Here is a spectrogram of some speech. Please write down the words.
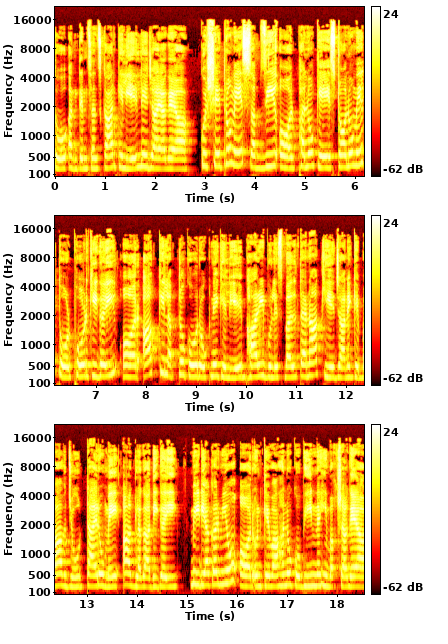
को अंतिम संस्कार के लिए ले जाया गया। कुछ क्षेत्रों में सब्ज़ी और फलों के स्टॉलों में तोड़फोड़ की गई और आग की लपटों को रोकने के लिए भारी पुलिस बल तैनात किए जाने के बावजूद टायरों में आग लगा दी गई। मीडिया कर्मियों और उनके वाहनों को भी नहीं बख्शा गया।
